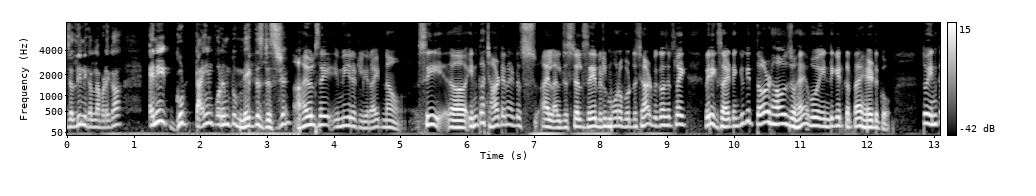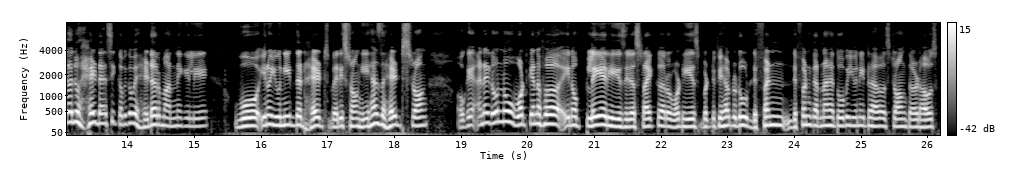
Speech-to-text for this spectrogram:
जल्दी निकलना पड़ेगा। Any good time for him to make this decision I will say immediately right now see इनका चार्ट है ना it is I I just tell say little more about the chart because it's like very exciting क्योंकि थर्ड हाउस जो है वो इंडिकेट करता है हेड को। तो इनका जो हेड ऐसी कभी कभी हेडर मानने के लिए वो you know you need that head very strong he has the head strong okay and I don't know what can of you know player he is is a striker और what he is but if you have to do defend defend करना है तो भी you need have a third house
